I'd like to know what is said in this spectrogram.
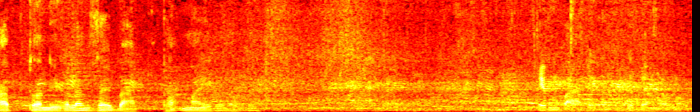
ครับต อนนี้กำลังใส่บาตรพระใหม่แล้วเราก็เต็มบาทเลยครับก็แบ่งเราหน่อย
